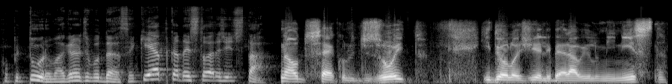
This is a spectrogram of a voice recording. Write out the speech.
ruptura, uma grande mudança. Em que época da história a gente está? Final do século XVIII, ideologia liberal iluminista,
